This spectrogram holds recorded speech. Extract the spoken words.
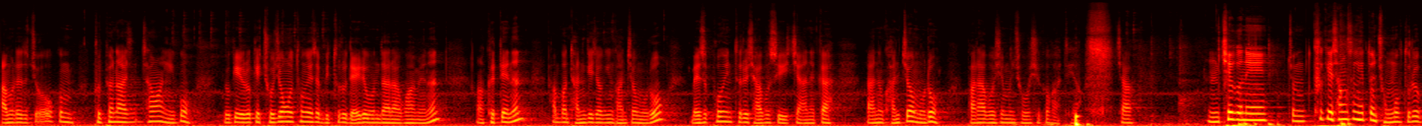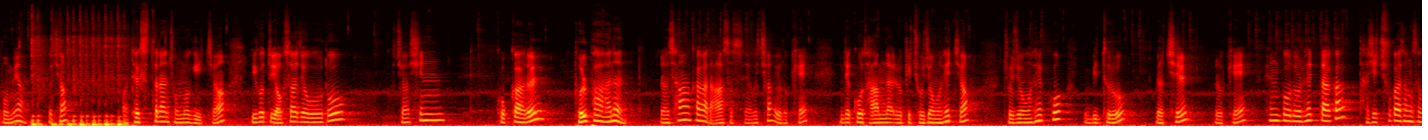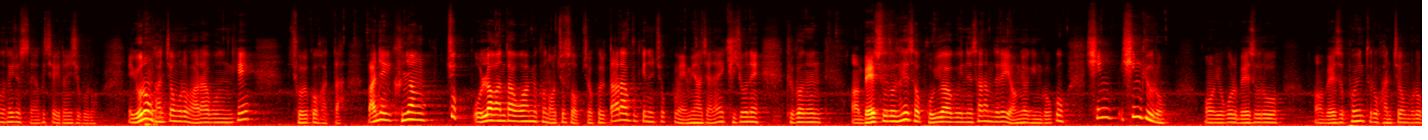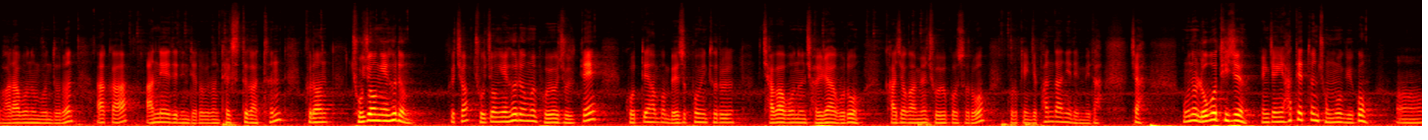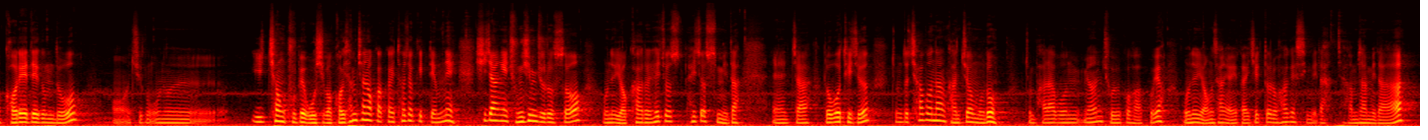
아무래도 조금 불편한 상황이고 여기 이렇게 조정을 통해서 밑으로 내려온다라고 하면은 어, 그때는 한번 단기적인 관점으로 매수 포인트를 잡을 수 있지 않을까 라는 관점으로 바라보시면 좋으실 것 같아요. 자, 음, 최근에 좀 크게 상승했던 종목들을 보면, 그렇죠? 어, 덱스트란 종목이 있죠. 이것도 역사적으로 그렇죠? 신 고가를 돌파하는 이런 상한가가 나왔었어요. 그렇죠? 이렇게. 근데 그 다음 날 이렇게 조정을 했죠. 조정을 했고 밑으로 며칠 이렇게 횡보를 했다가 다시 추가 상승을 해줬어요. 그렇죠? 이런 식으로. 이런 관점으로 바라보는 게 좋을 것 같다. 만약에 그냥 쭉 올라간다고 하면 그건 어쩔 수 없죠. 그걸 따라 붙기는 조금 애매하잖아요. 기존에 그거는 어, 매수를 해서 보유하고 있는 사람들의 영역인 거고 신, 신규로 어, 요거를 매수로 어, 매수 포인트로 관점으로 바라보는 분들은 아까 안내해드린 대로 이런 텍스트 같은 그런 조정의 흐름, 그렇죠? 조정의 흐름을 보여줄 때 그때 한번 매수 포인트를 잡아보는 전략으로 가져가면 좋을 것으로 그렇게 이제 판단이 됩니다. 자, 오늘 로보티즈 굉장히 핫했던 종목이고 어, 거래 대금도 어, 지금 오늘 2,950원 거의 3,000원 가까이 터졌기 때문에 시장의 중심주로서 오늘 역할을 해줬, 해줬습니다. 에, 자 로보티즈 좀 더 차분한 관점으로 좀 바라보면 좋을 것 같고요. 오늘 영상 여기까지 찍도록 하겠습니다. 자 감사합니다.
